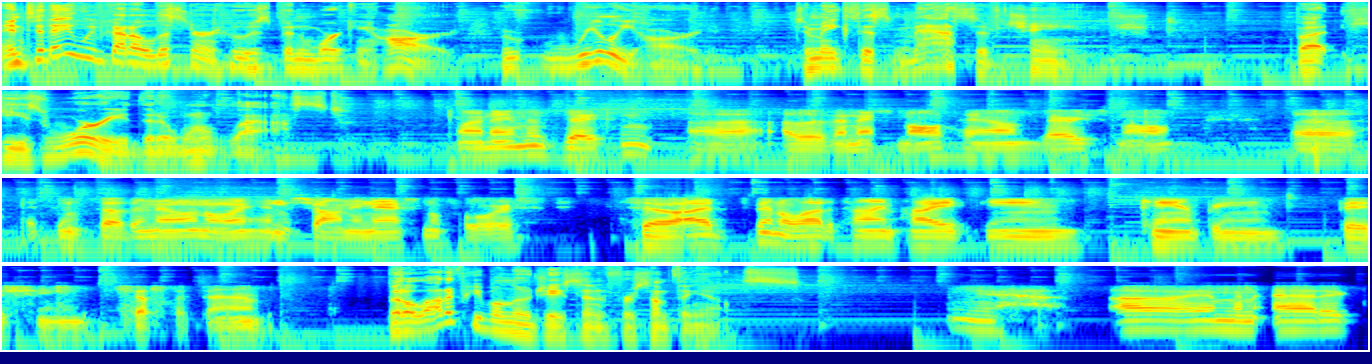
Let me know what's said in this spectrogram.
And today we've got a listener who has been working hard, really hard, to make this massive change. But he's worried that it won't last. My name is Jason. Uh, I live in a small town, very small. Uh, it's in southern Illinois in the Shawnee National Forest. So I spend a lot of time hiking, camping, fishing, stuff like that. But a lot of people know Jason for something else. Yeah, I am an addict.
